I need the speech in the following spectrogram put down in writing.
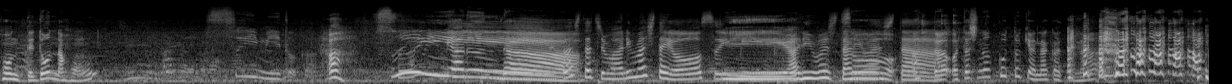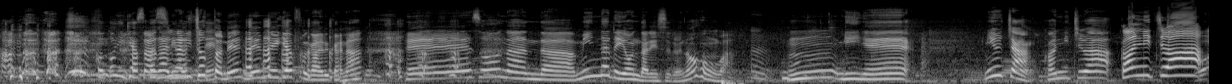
本ってどんな本？スイミーとか。あ、スイミーあるんだ。私たちもありましたよスイミー、ありましたありました私の時はなかったな。ここにギャップがありますねちょっとね年齢ギャップがあるかな。へえ、そうなんだ。みんなで読んだりするの？本は。うん。うーん、いいね。みゆちゃん、こんにちは。こんにちは。わ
